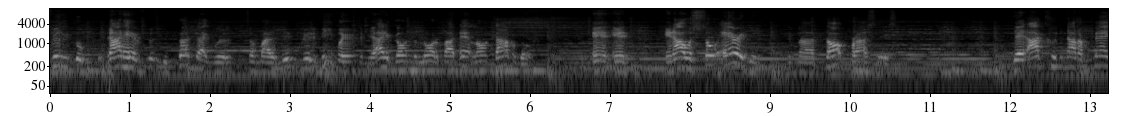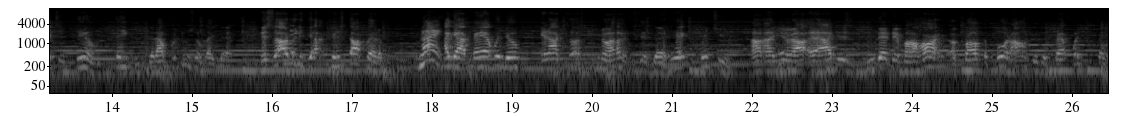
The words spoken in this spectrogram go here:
physical, not having physical contact with somebody didn't really mean much to me. I didn't go to the Lord about that a long time ago, and and and I was so arrogant in my thought process that I could not imagine them thinking that I would do something like that. And so I really got pissed off at them. Right. I got mad with them, and I cussed. You know, I said, "The heck with you." I, I, you know, I, I just do that in my heart across the board. I don't give a crap what you think.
